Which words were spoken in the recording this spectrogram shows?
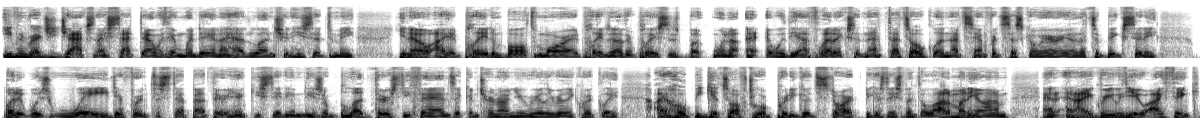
Even Reggie Jackson, I sat down with him one day and I had lunch and he said to me, you know, I had played in Baltimore, I had played in other places, but when I, with the athletics and that, that's Oakland, that's San Francisco area, that's a big city. But it was way different to step out there at Yankee Stadium. These are bloodthirsty fans that can turn on you really, really quickly. I hope he gets off to a pretty good start because they spent a lot of money on him. And, and I agree with you. I think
